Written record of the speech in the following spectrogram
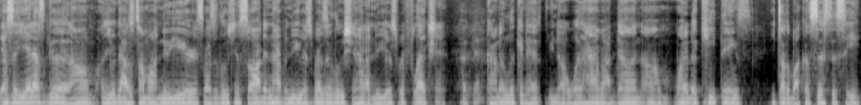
I said, yeah, that's good. Um, you guys were talking about New Year's resolution. So I didn't have a New Year's resolution. I had a New Year's reflection. Okay. Kind of looking at, you know, what have I done? Um, one of the key things you talked about consistency,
